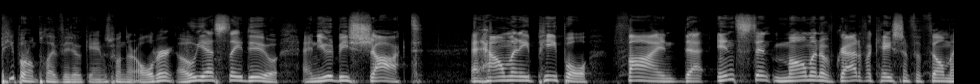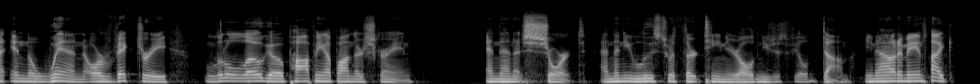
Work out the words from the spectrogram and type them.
people don't play video games when they're older. Oh, yes, they do. And you would be shocked at how many people find that instant moment of gratification fulfillment in the win or victory little logo popping up on their screen and then it's short and then you lose to a 13 year old and you just feel dumb you know what i mean like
